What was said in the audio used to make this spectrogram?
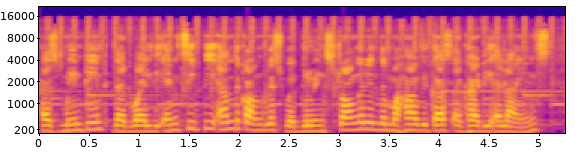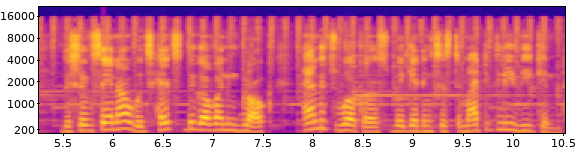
has maintained that while the NCP and the Congress were growing stronger in the Mahavikas Aghadi alliance, the Shiv Sena, which heads the governing bloc, and its workers were getting systematically weakened.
